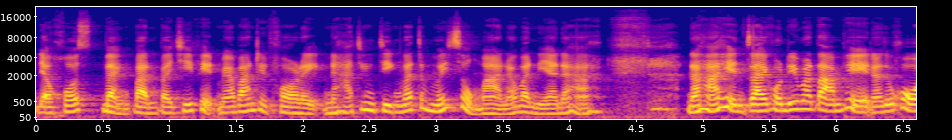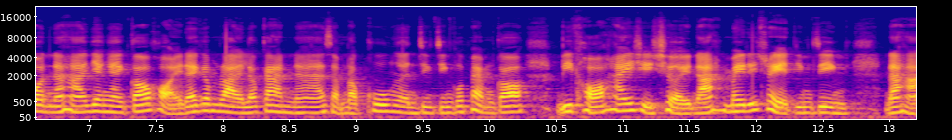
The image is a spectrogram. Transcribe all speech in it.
เดี๋ยวโค้ชแบ่งปันไปชี้เพจแม่บ้านเทรดฟอเร็กนะคะจริงๆว่าจะไม่ส่งมานะวันนี้นะคะนะคะ เห็นใจคนที่มาตามเพจนะทุกคนนะคะยังไงก็ขอให้ได้กำไรแล้วกันนะคะสำหรับคู่เงินจริงๆก็แพมก็วิเคราะห์ให้เฉยๆนะไม่ได้เทรดจริงๆนะคะ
